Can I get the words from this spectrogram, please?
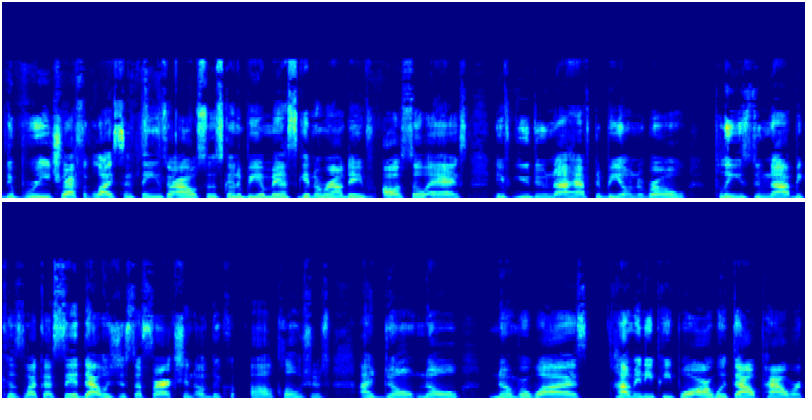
debris, traffic lights, and things are out, so it's going to be a mess getting around. They've also asked if you do not have to be on the road, please do not, because like I said, that was just a fraction of the uh, closures. I don't know number wise how many people are without power.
